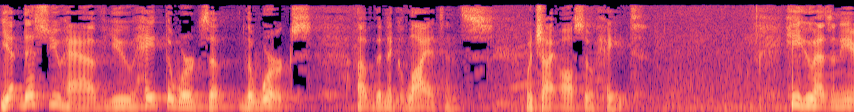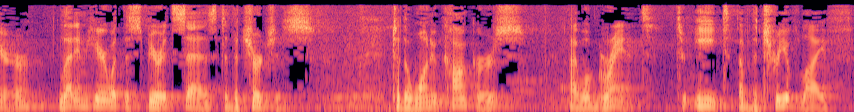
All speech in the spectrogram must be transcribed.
Yet this you have, you hate the works of the works of the Nicolaitans, which I also hate. He who has an ear, let him hear what the Spirit says to the churches. To the one who conquers, I will grant to eat of the tree of life,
